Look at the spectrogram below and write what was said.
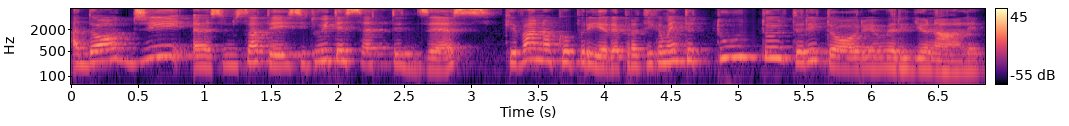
Ad oggi eh, sono state istituite sette ZES che vanno a coprire praticamente tutto il territorio meridionale,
